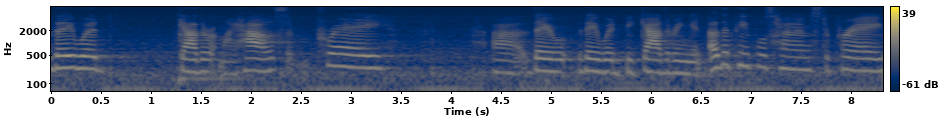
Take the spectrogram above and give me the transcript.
they would gather at my house and pray. Uh, they, they would be gathering in other people's homes to pray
